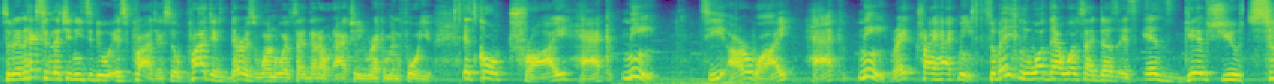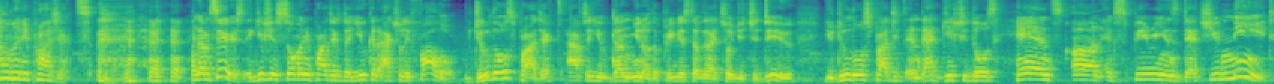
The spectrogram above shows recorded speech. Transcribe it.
So the next thing that you need to do is projects. So projects, there is one website that I would actually recommend for you. It's called Try Hack Me. T-R-Y hack me, right? Try hack me. So basically what that website does is it gives you so many projects. and I'm serious, it gives you so many projects that you can actually follow. Do those projects after you've done, you know, the previous stuff that I told you to do. You do those projects and that gives you those hands-on experience that you need.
